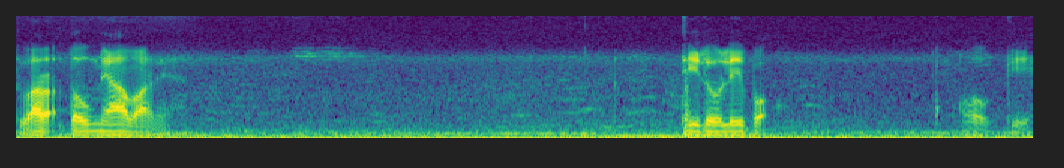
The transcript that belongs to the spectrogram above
သူကတော့အသုံးများပါတယ်ဒီလိုလေးပေါ့ okay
